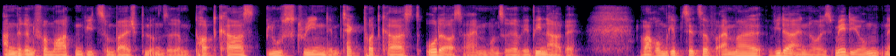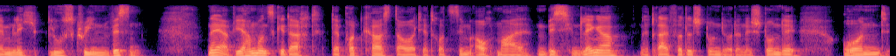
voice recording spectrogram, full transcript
anderen Formaten, wie zum Beispiel unserem Podcast Blue Screen, dem Tech-Podcast oder aus einem unserer Webinare. Warum gibt's jetzt auf einmal wieder ein neues Medium, nämlich Blue Screen Wissen? Naja, wir haben uns gedacht, der Podcast dauert ja trotzdem auch mal ein bisschen länger, eine Dreiviertelstunde oder eine Stunde. Und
